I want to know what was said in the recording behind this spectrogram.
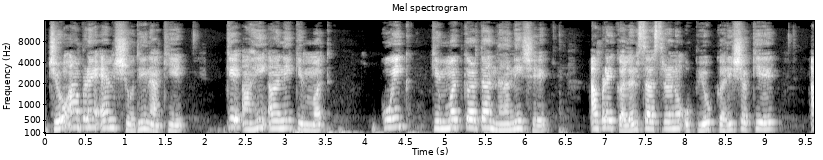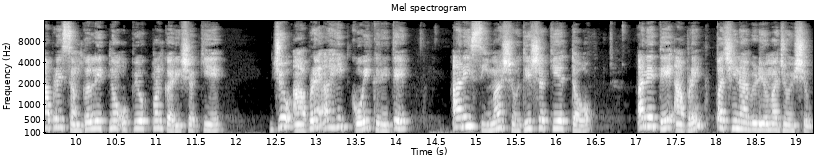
જો આપણે એમ શોધી નાખીએ કે અહીં આની કિંમત કોઈક કિંમત કરતાં નાની છે, આપણે કલનશાસ્ત્રનો ઉપયોગ કરી શકીએ, આપણે સંકલિતનો ઉપયોગ પણ કરી શકીએ જો આપણે અહીં કોઈક રીતે આની સીમા શોધી શકીએ તો, અને તે આપણે પછીના વિડીયોમાં જોઈશું.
